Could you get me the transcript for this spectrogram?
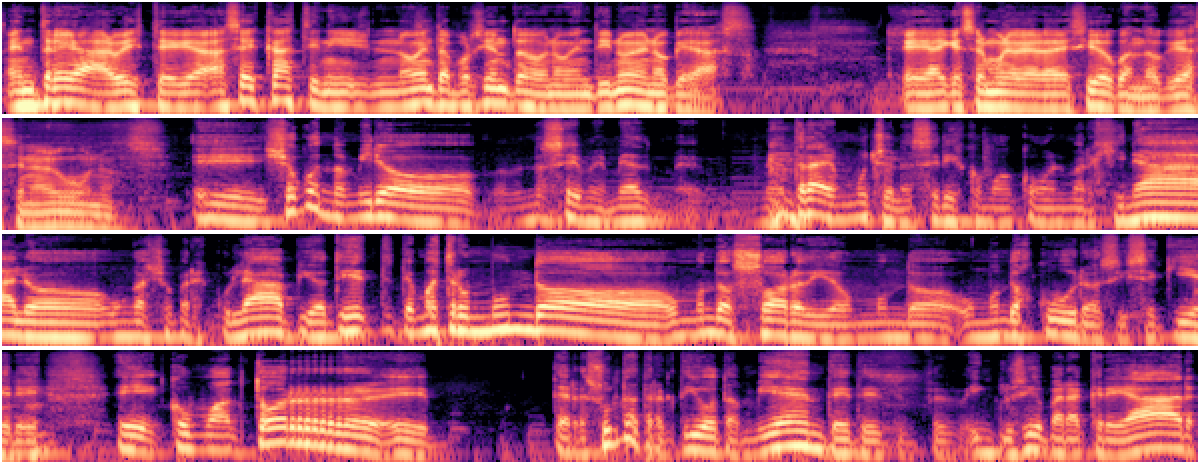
entregar, viste, haces casting y el 90% o 99% no quedás. Eh, hay que ser muy agradecido cuando quedas en alguno. Eh, yo cuando miro, no sé, me, me- me atraen mucho las series como, como El Marginal o Un Gallo para Esculapio. Te, te muestra un mundo, un mundo sórdido, un mundo, un mundo oscuro, si se quiere. Eh, como actor, ¿te resulta atractivo también? Te- te- te- inclusive para crear.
